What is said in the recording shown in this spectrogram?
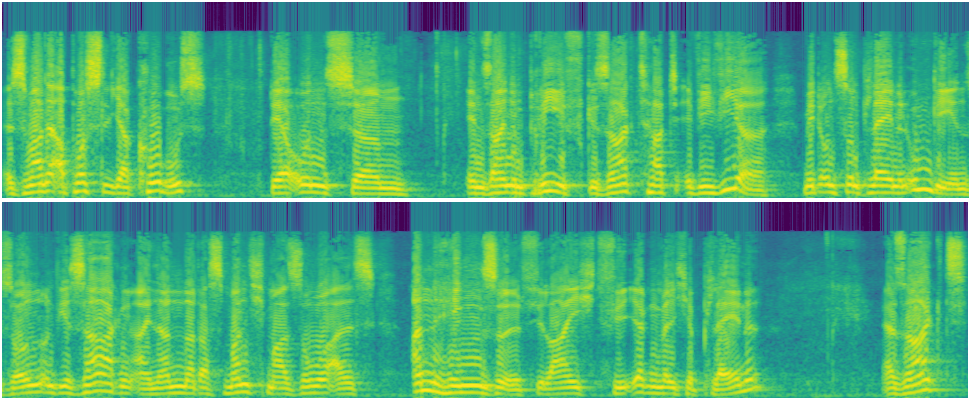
Es war der Apostel Jakobus, der uns ähm, in seinem Brief gesagt hat, wie wir mit unseren Plänen umgehen sollen. Und wir sagen einander das manchmal so als Anhängsel vielleicht für irgendwelche Pläne. Er sagt,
